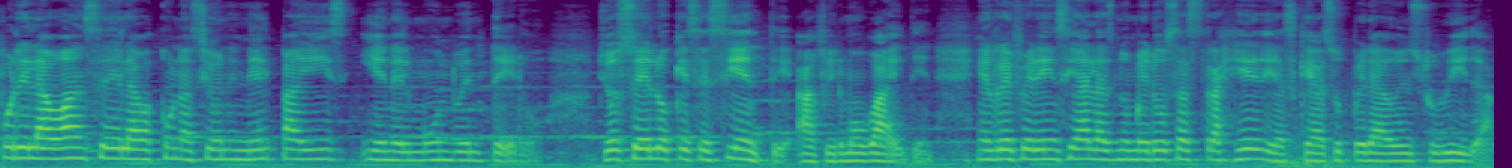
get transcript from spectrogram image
por el avance de la vacunación en el país y en el mundo entero. Yo sé lo que se siente, afirmó Biden, en referencia a las numerosas tragedias que ha superado en su vida,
